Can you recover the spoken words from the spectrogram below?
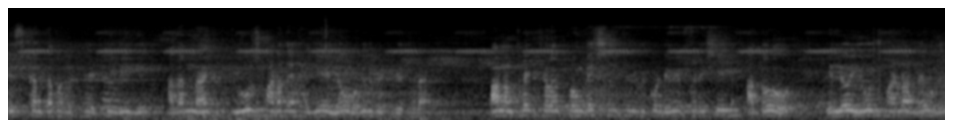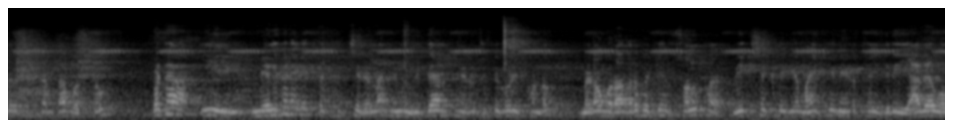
ಡಿಸ್ಕ್ ಅಂತ ಬರುತ್ತೆ ಟಿ ವಿಗೆ ಅದನ್ನು ಯೂಸ್ ಮಾಡೋದೇ ಹಾಗೆ ಎಲ್ಲೋ ಒಗೆದು ಬಿಟ್ಟಿರ್ತಾರೆ. ಆ ನಂತರ ಕೆಳಗೆ ಫೌಂಡೇಶನ್ ತೆಗೆದುಕೊಂಡಿವಿ. ಪರಿಶಿ ಅದು ಎಲ್ಲೋ ಯೂಸ್ ಮಾಡಲಾರ್ದೆ ಒಗೆದಿರ್ತಕ್ಕಂಥ ವಸ್ತು. ಬಟ್, ಈ ಮೇಲ್ಗಡೆ ಹಚ್ಚಿರಲ್ಲ, ನಿಮ್ಮ ವಿದ್ಯಾರ್ಥಿನಿಯರು ಜೊತೆಗೂಡಿಸ್ಕೊಂಡು ಮೇಡಮ್ ಅವರು ಅದರ ಬಗ್ಗೆ ಸ್ವಲ್ಪ ವೀಕ್ಷಕರಿಗೆ ಮಾಹಿತಿ ನೀಡ್ತಾ ಇದ್ದೀರಿ. ಯಾವ್ಯಾವ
